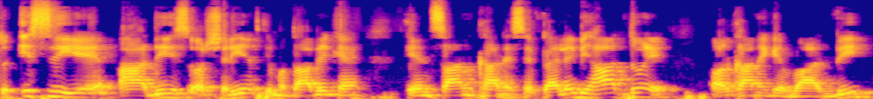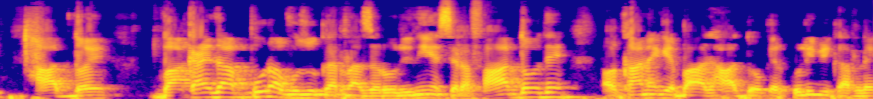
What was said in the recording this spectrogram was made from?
تو اس لیے حادث اور شریعت کے مطابق ہے کہ انسان کھانے سے پہلے بھی ہاتھ دھوئے اور کھانے کے بعد بھی ہاتھ دھوئے۔ باقاعدہ پورا وضو کرنا ضروری نہیں ہے، صرف ہاتھ دھو دیں اور کھانے کے بعد ہاتھ دھو کر کلی بھی کر لے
